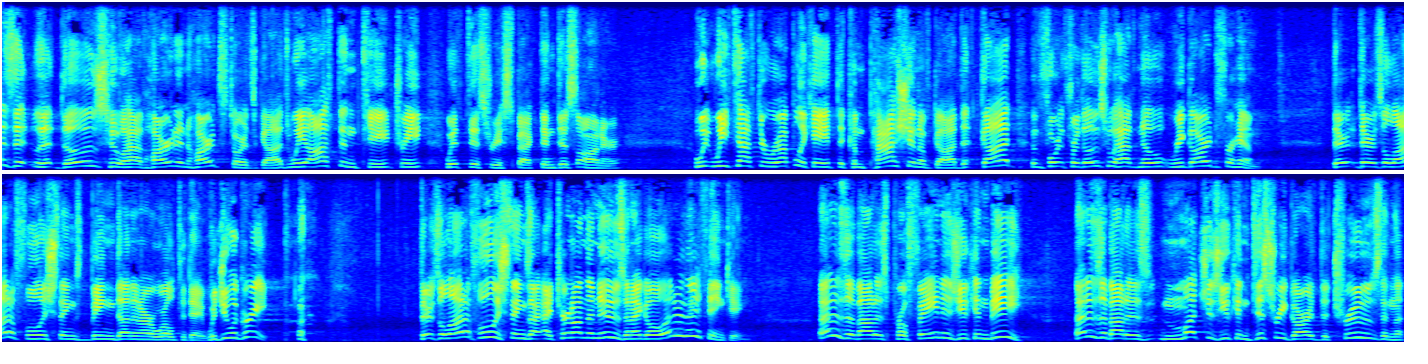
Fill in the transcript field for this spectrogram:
is it that those who have hardened hearts towards God, we often t- treat with disrespect and dishonor? We, we have to replicate the compassion of God that God, for, for those who have no regard for Him. There, there's a lot of foolish things being done in our world today. Would you agree? There's a lot of foolish things. I, I turn on the news and I go, what are they thinking? That is about as profane as you can be. That is about as much as you can disregard the truths and the,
